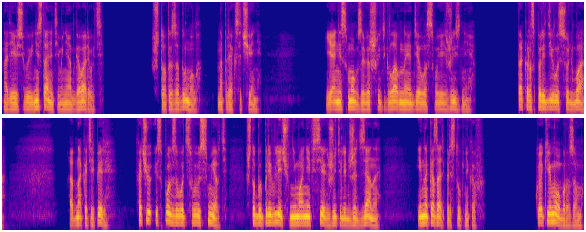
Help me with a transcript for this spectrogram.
Надеюсь, вы не станете меня отговаривать». «Что ты задумал?» — напрягся Чень. «Я не смог завершить главное дело своей жизни. Так распорядилась судьба». Однако теперь хочу использовать свою смерть, чтобы привлечь внимание всех жителей Джэцзяна и наказать преступников. «Каким образом?»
